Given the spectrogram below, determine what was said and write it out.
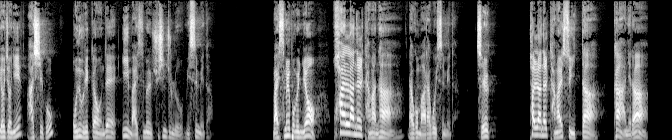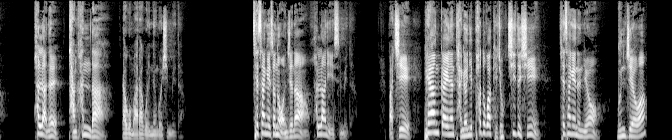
여전히 아시고 오늘 우리 가운데 이 말씀을 주신 줄로 믿습니다. 말씀을 보면요. 환란을 당하나라고 말하고 있습니다. 즉 환란을 당할 수 있다가 아니라 환란을 당한다라고 말하고 있는 것입니다. 세상에서는 언제나 환란이 있습니다. 마치 해안가에는 당연히 파도가 계속 치듯이 세상에는요 문제와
